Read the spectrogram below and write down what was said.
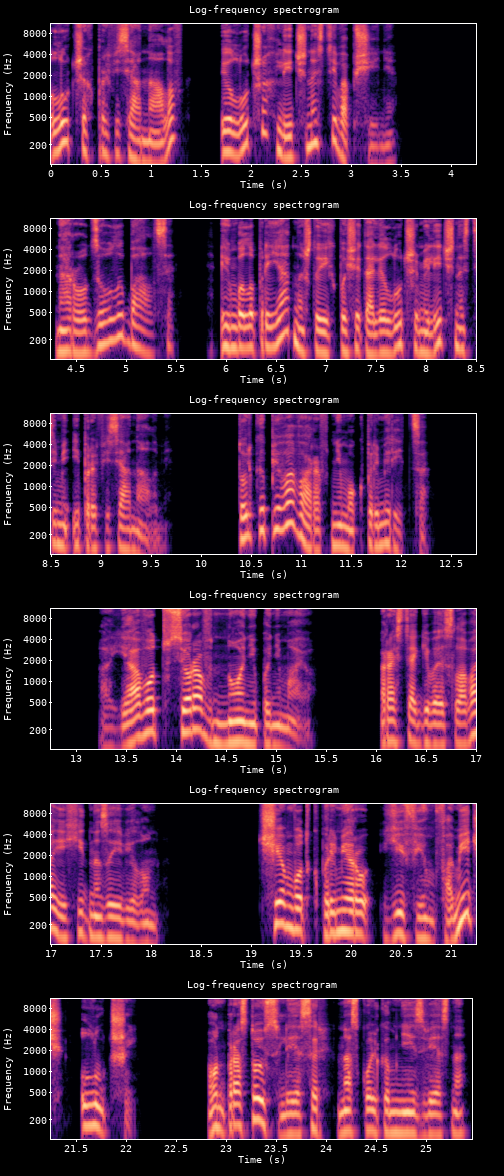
лучших профессионалов и лучших личностей в общине. Народ заулыбался. Им было приятно, что их посчитали лучшими личностями и профессионалами. Только Пивоваров не мог примириться. «А я вот все равно не понимаю», — растягивая слова, ехидно заявил он. «Чем вот, к примеру, Ефим Фомич лучший? Он простой слесарь, насколько мне известно».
